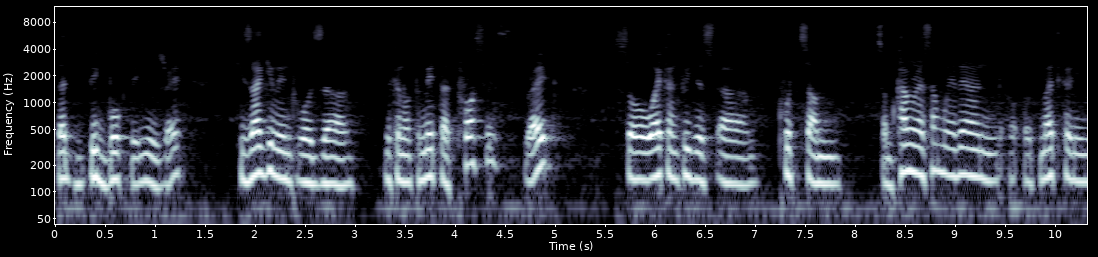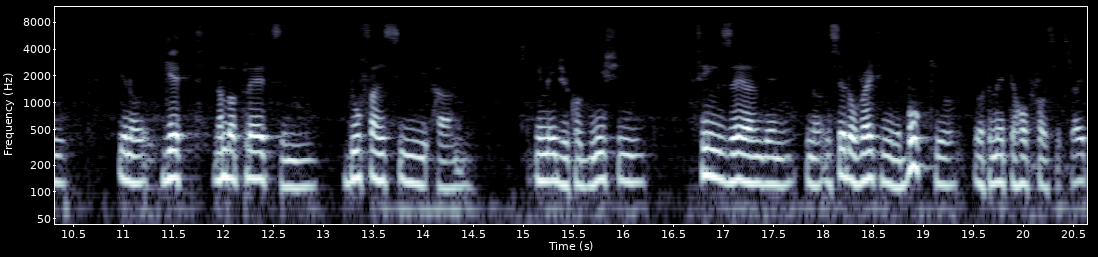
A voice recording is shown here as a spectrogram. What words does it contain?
that big book they use, right? His argument was uh, we can automate that process, right? So why can't we just uh, put some, some camera somewhere there and automatically, you know, get number plates and do fancy um, image recognition things there and then, you know, instead of writing in a book, you, you automate the whole process, right?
